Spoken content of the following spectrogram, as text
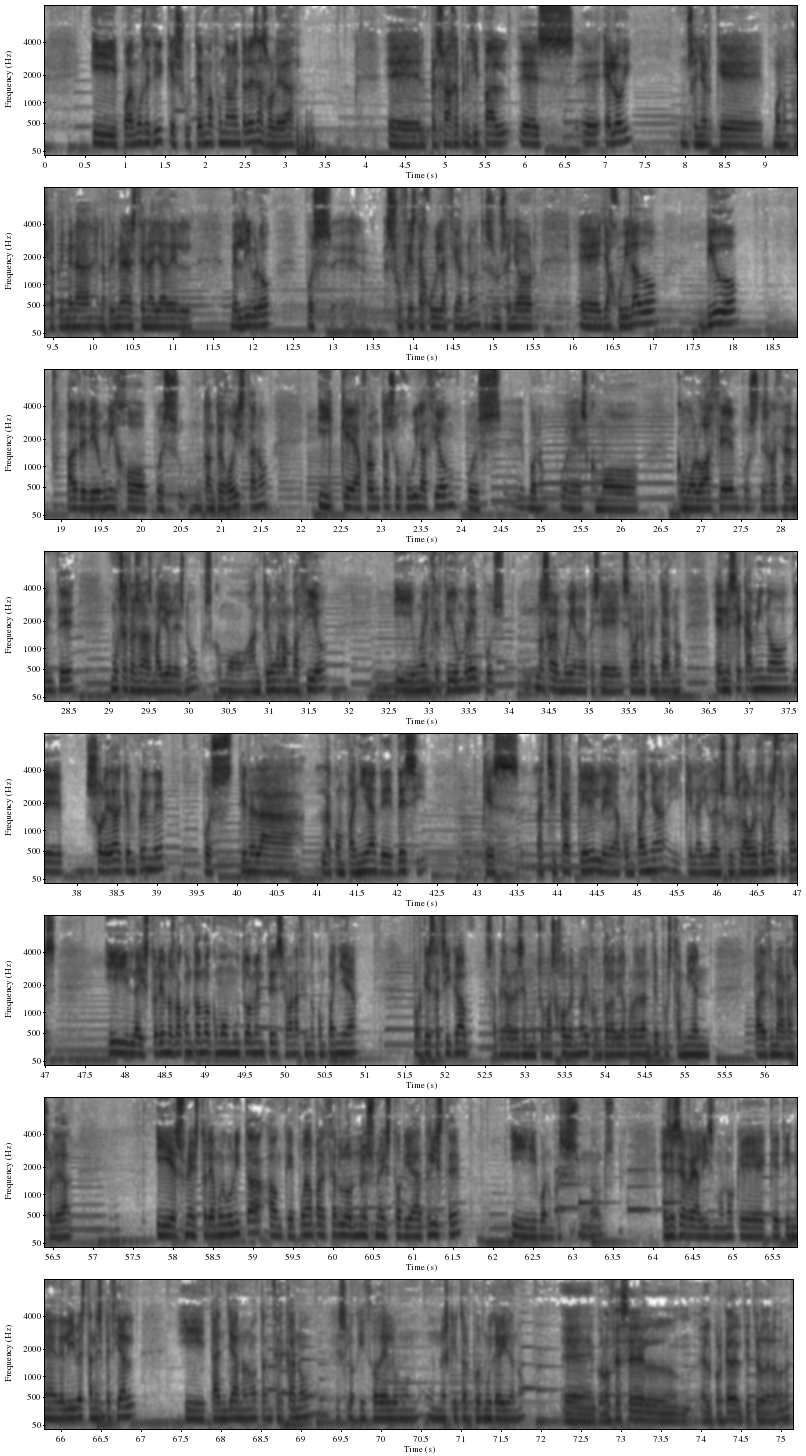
y podemos decir que su tema fundamental es la soledad. Eh, el personaje principal es eh, Eloy, un señor que, bueno, pues la primera, en la primera escena ya del, del libro, pues eh, su fiesta de jubilación, ¿no? Entonces es un señor ya jubilado, viudo, padre de un hijo pues un tanto egoísta, ¿no? Y que afronta su jubilación, pues bueno, pues como, como lo hacen, pues desgraciadamente muchas personas mayores, ¿no? Pues como ante un gran vacío y una incertidumbre, pues no saben muy bien a lo que se, se van a enfrentar, ¿no? En ese camino de soledad que emprende, pues tiene la, la compañía de Desi, que es la chica que le acompaña y que le ayuda en sus labores domésticas y la historia nos va contando cómo mutuamente se van haciendo compañía porque esta chica, pues, a pesar de ser mucho más joven ¿no? y con toda la vida por delante, pues también padece una gran soledad. Y es una historia muy bonita, aunque pueda parecerlo, no es una historia triste. Y bueno, pues es, unos- es ese realismo ¿no? que, que tiene Delibes tan especial y tan llano, ¿no? tan cercano, es lo que hizo de él un, un escritor pues muy querido. ¿no? Eh, ¿Conoces el, el porqué del título de la obra?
